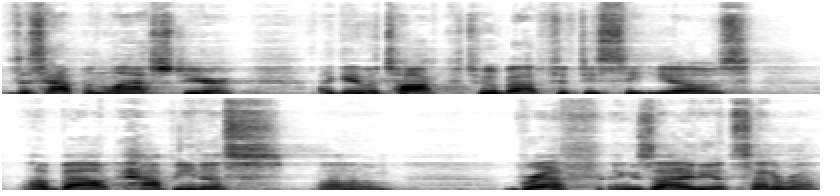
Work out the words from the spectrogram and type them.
This happened last year. I gave a talk to about 50 CEOs about happiness, um, breath, anxiety, etc.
